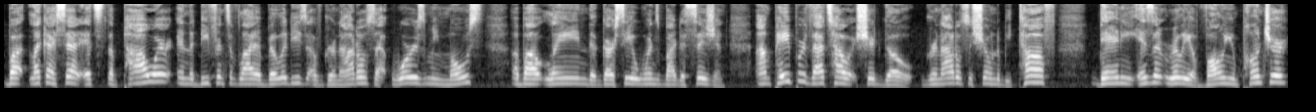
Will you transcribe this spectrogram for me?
But like I said, it's the power and the defensive liabilities of Granados that worries me most about laying the Garcia wins by decision. On paper, that's how it should go. Granados is shown to be tough, Danny isn't really a volume puncher,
